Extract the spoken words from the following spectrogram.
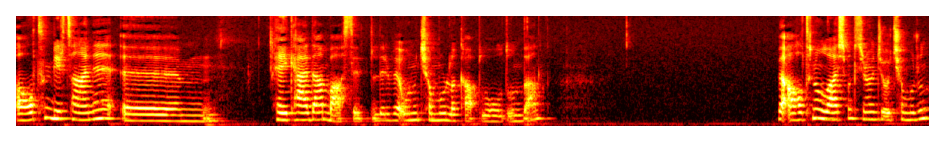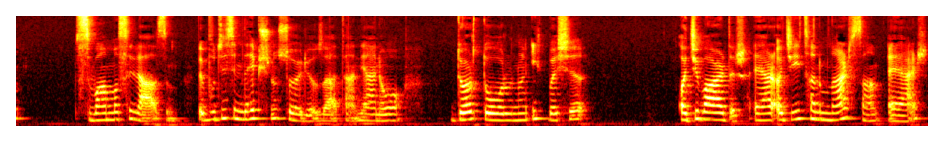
altın bir tane e, heykelden bahsedilir ve onun çamurla kaplı olduğundan. Ve altına ulaşmak için önce o çamurun sıvanması lazım. Ve Budizm'de hep şunu söylüyor zaten. Yani o dört doğrunun ilk başı acı vardır. Eğer acıyı tanımlarsan eğer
